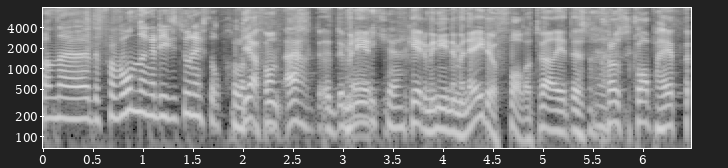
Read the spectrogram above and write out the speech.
van uh, de verwondingen die hij toen heeft opgelopen. Ja, van eigenlijk de, manier, de verkeerde manier naar beneden vallen. Terwijl je de ja. grootste klap hebt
